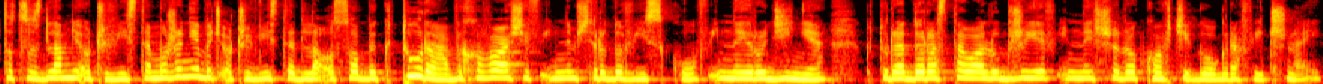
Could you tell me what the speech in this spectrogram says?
to co jest dla mnie oczywiste, może nie być oczywiste dla osoby, która wychowała się w innym środowisku, w innej rodzinie, która dorastała lub żyje w innej szerokości geograficznej,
